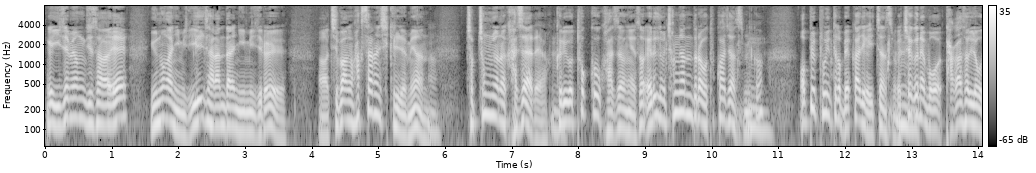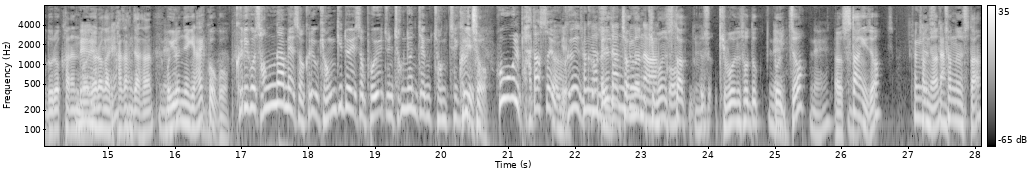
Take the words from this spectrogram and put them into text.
그러니까 이재명 지사의 유능한 이미지, 일 잘한다는 이미지를 어, 지방에 확산을 시키려면 어. 접촉면을 가져야 돼요. 음. 그리고 토크 과정에서 예를 들면 청년들하고 토크하지 않습니까? 음. 어필 포인트가 몇 가지가 있지 않습니까? 음. 최근에 뭐 다가서려고 노력하는 뭐 네. 여러 가지 가상자산 뭐 네. 뭐 이런 얘기를 할 거고. 그리고 성남에서 그리고 경기도에서 보여준 청년 정책이 그렇죠. 호응을 받았어요. 어. 그, 청년 그 청년 기본 수당 음. 기본 소득도 네. 있죠. 네. 어, 수당이죠. 청년, 청년, 수당.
